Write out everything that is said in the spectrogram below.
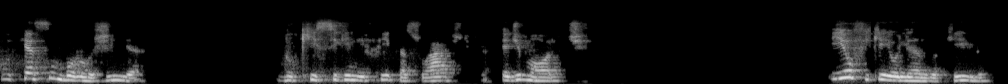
Porque a simbologia do que significa a suástica é de morte. E eu fiquei olhando aquilo,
